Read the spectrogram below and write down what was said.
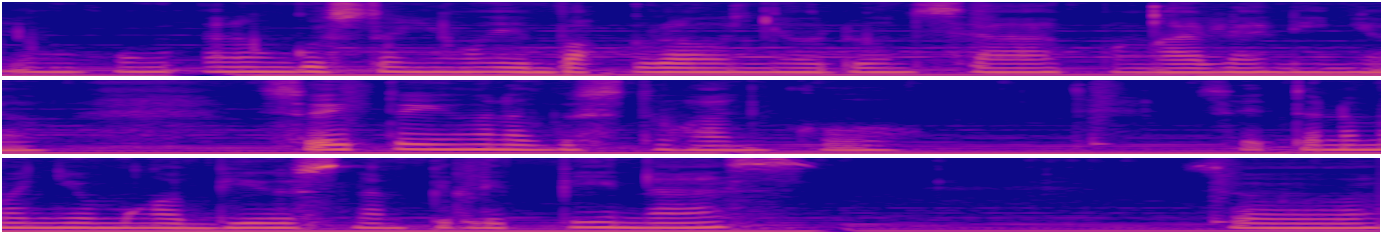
Yung kung anong gusto niyo i-background niyo doon sa pangalan ninyo. So, ito yung nagustuhan ko. So, ito naman yung mga views ng Pilipinas. So,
